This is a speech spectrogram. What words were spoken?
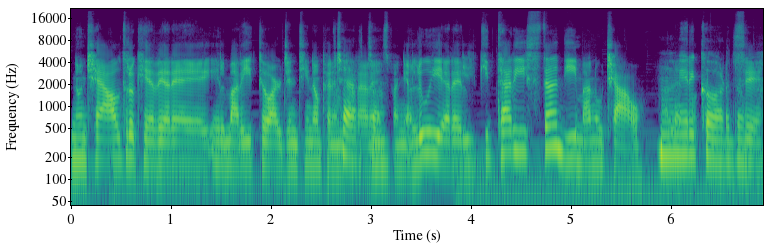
non c'è altro che avere il marito argentino per imparare Certo. in spagnolo. Lui era il chitarrista di Manu Chao. Non mi ricordo. Sì,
